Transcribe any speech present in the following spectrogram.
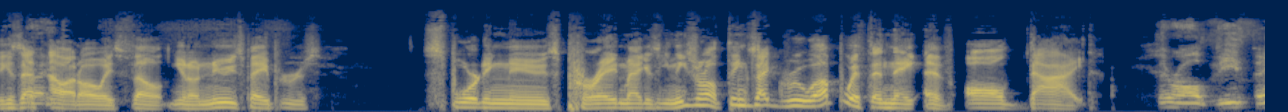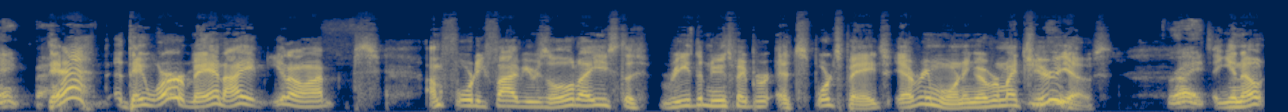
because that's right. how it always felt. You know, newspapers, sporting news, parade magazine. These are all things I grew up with, and they have all died. They were all the thing. yeah, then. they were, man. I, you know, I'm I'm 45 years old. I used to read the newspaper at sports page every morning over my mm-hmm. Cheerios. Right. You know,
